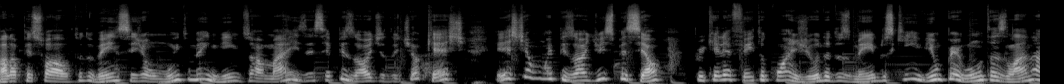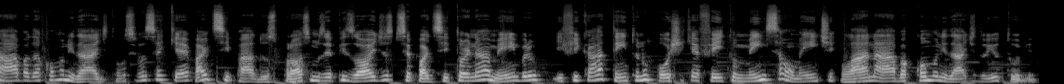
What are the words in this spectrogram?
Fala pessoal, tudo bem? Sejam muito bem-vindos a mais esse episódio do Geocast. Este é um episódio especial porque ele é feito com a ajuda dos membros que enviam perguntas lá na aba da comunidade. Então, se você quer participar dos próximos episódios, você pode se tornar membro e ficar atento no post que é feito mensalmente lá na aba comunidade do YouTube.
